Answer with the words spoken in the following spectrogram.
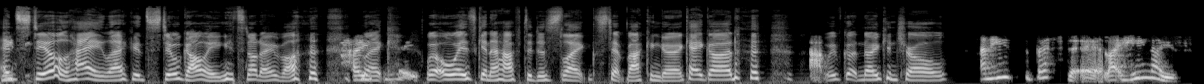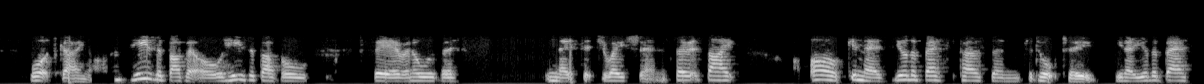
and still, hey, like it's still going. It's not over. like we're always gonna have to just like step back and go, okay, God, we've got no control. and he's the best at it. Like he knows what's going on. He's above it all. He's above all fear and all this, you know, situation. So it's like, oh goodness, you're the best person to talk to. You know, you're the best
